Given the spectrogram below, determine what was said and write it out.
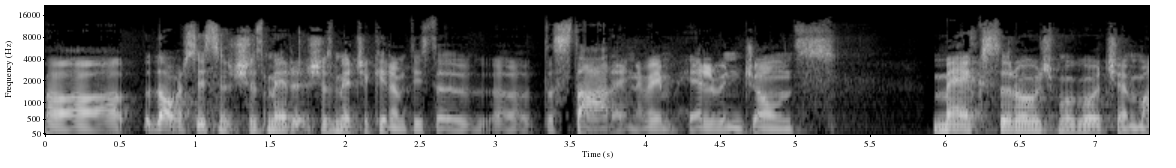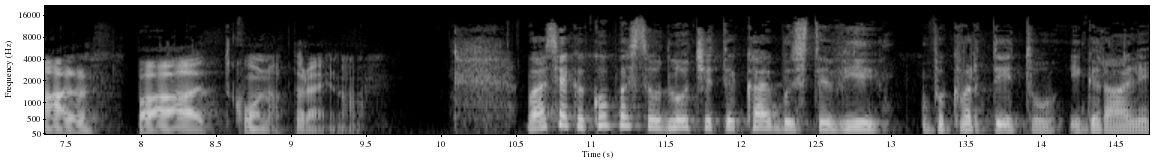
Pa, dobro, sem še zmer, še zmer čekiram tiste uh, ta stare, ne vem, Elvin Jones, Max Roach mogoče mal, pa tako naprej. No. Vasja, kako pa se odločite, kaj boste vi v kvartetu igrali?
